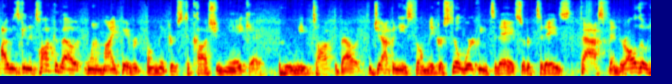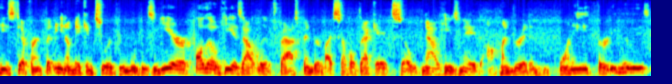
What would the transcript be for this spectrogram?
I was going to talk about one of my favorite filmmakers, Takashi Miike, who we've talked about. Japanese filmmaker, still working today, sort of today's Fassbinder, although he's different, but, you know, making two or three movies a year, although he has outlived Fassbinder by several decades. So now he's made 120, 30 movies.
